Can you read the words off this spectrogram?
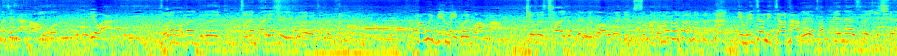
那现在哈？有啊，有啊。昨天晚上不是，昨天白天就有一个在这喷了。他会编玫瑰花吗？就是插一个玫瑰花，我也编，什么都会编。有没有叫你教他呢？没有，他编的是以前，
